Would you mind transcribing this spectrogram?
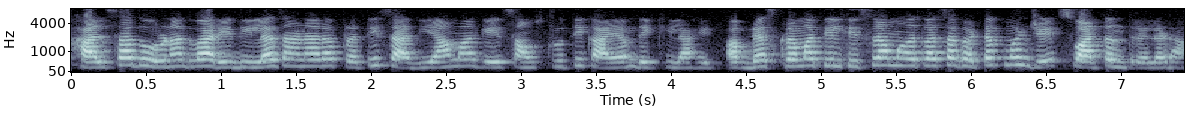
खालसा धोरणाद्वारे दिला जाणारा प्रतिसाद यामागे सांस्कृतिक आयाम देखील आहेत. अभ्यासक्रमातील तिसरा महत्त्वाचा घटक म्हणजे स्वातंत्र्य लढा.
